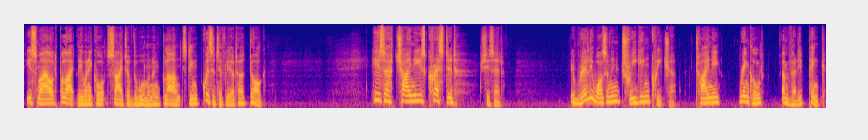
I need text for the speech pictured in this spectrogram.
He smiled politely when he caught sight of the woman and glanced inquisitively at her dog. He's a Chinese crested, she said. It really was an intriguing creature, tiny, wrinkled, and very pink.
